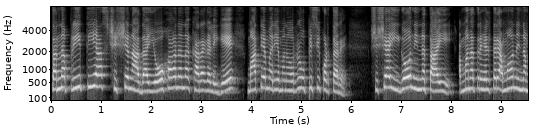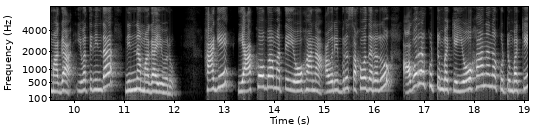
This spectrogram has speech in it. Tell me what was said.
ತನ್ನ ಪ್ರೀತಿಯ ಶಿಷ್ಯನಾದ ಯೋಹಾನನ ಕರಗಳಿಗೆ ಮಾತೆ ಮರಿಯಮ್ಮನವ್ರನ್ನ ಒಪ್ಪಿಸಿಕೊಡ್ತಾರೆ. ಶಿಷ್ಯ, ಈಗೋ ನಿನ್ನ ತಾಯಿ. ಅಮ್ಮನ ಹತ್ರ ಹೇಳ್ತಾರೆ, ಅಮ್ಮ, ನಿನ್ನ ಮಗ. ಇವತ್ತಿನಿಂದ ನಿನ್ನ ಮಗ ಇವರು. ಹಾಗೆ ಯಾಕೋಬ ಮತ್ತು ಯೋಹಾನ ಅವರಿಬ್ಬರು ಸಹೋದರರು ಅವರ ಕುಟುಂಬಕ್ಕೆ, ಯೋಹಾನನ ಕುಟುಂಬಕ್ಕೆ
